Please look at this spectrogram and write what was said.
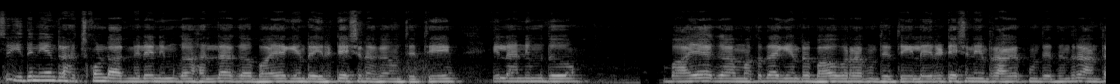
ಸೊ ಇದನ್ನ ಏನ್ರ ಹಚ್ಕೊಂಡಾದ್ಮೇಲೆ ನಿಮ್ಗ ಹಲ್ಲಾಗ, ಬಾಯಾಗ ಏನ್ರ ಇರಿಟೇಷನ್ ಆಗ ಅಂತೈತಿ ಇಲ್ಲ ನಿಮ್ದು ಬಾಯಾಗ ಮಕದಾಗ ಏನ್ರ ಬಾವ ಬರಕ್ಕೆ ಕುಂತೈತಿ, ಇಲ್ಲ ಇರಿಟೇಷನ್ ಏನ್ರ ಆಗಕ್ ಕುಂತೈತಿ ಅಂದ್ರೆ ಅಂತ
